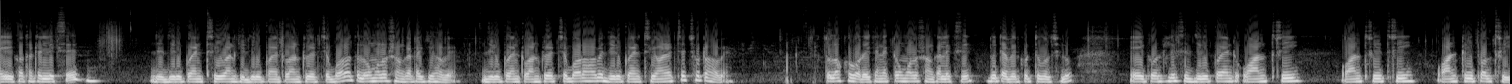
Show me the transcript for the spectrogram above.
এই কথাটা লিখছে যে জিরো পয়েন্ট থ্রি ওয়ান কি জিরো পয়েন্ট ওয়ান টু এর চেয়ে বড় তাহলে অমূলক সংখ্যাটা কী হবে জিরো পয়েন্ট ওয়ান টু এর চেয়ে বড় হবে জিরো পয়েন্ট থ্রি ওয়ানের চেয়ে ছোট হবে লক্ষ্য করো, এখানে একটা অমূলক সংখ্যা লিখছি, দুইটা বের করতে বলছিল। এই কোড লিখছি zero point one three one three three one triple three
